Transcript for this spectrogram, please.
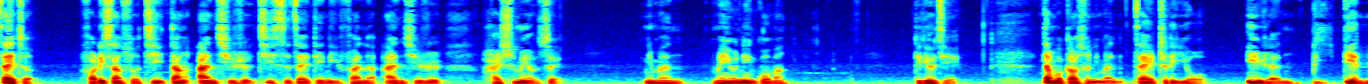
再者，法律上所记，当安息日祭司在店里犯了安息日，还是没有罪，你们没有念过吗？第六节，但我告诉你们，在这里有一人比殿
